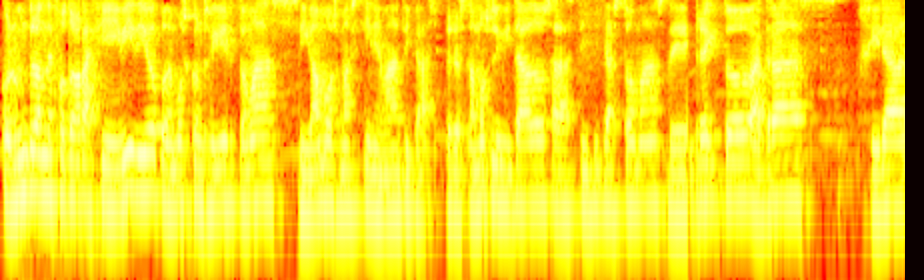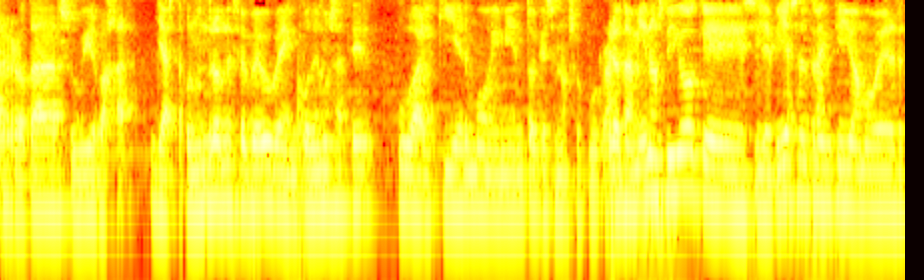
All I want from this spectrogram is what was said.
Con un dron de fotografía y vídeo podemos conseguir tomas, digamos, más cinemáticas, pero estamos limitados a las típicas tomas de recto, atrás, girar, rotar, subir, bajar. Ya está. Con un dron de FPV podemos hacer cualquier movimiento que se nos ocurra. Pero también os digo que si le pillas el tranquillo a mover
